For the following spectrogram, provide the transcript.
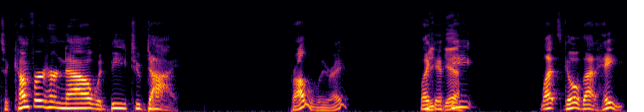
to comfort her now would be to die. Probably, right? Like if yeah. he lets go of that hate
